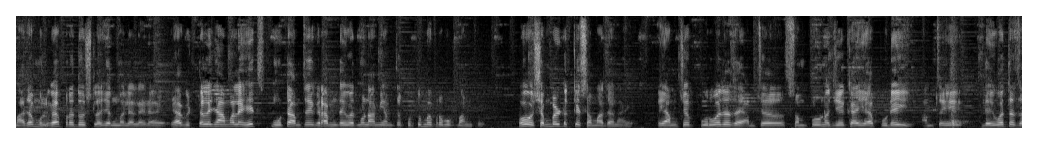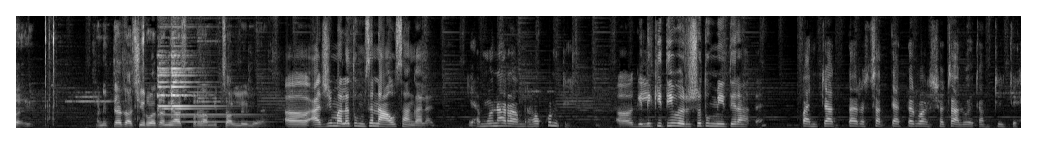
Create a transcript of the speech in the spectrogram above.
माझा मुलगा प्रदोषला जन्मलेला आहे. ह्या विठ्ठलाच्या आम्हाला हेच मोठं आमचं एक ग्रामदैवत म्हणून आम्ही आमचं कुटुंब प्रमुख मानतो. हो शंभर टक्के समाधान आहे. हे आमचे पूर्वजच आहे. आमचं संपूर्ण जे काही ह्या पुढेही आमचं हे दैवतच आहे. आणि त्याच आशीर्वादाने आजपर्यंत आम्ही चाललेलो आहे. अ, आजी मला तुमचं नाव सांगाल आजी. यमुना रामराव कुंटे. अ, गेली किती वर्ष तुम्ही इथे राहताय? पंच्याहत्तर सत्याहत्तर वर्ष चालू आहेत आमची इथे.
